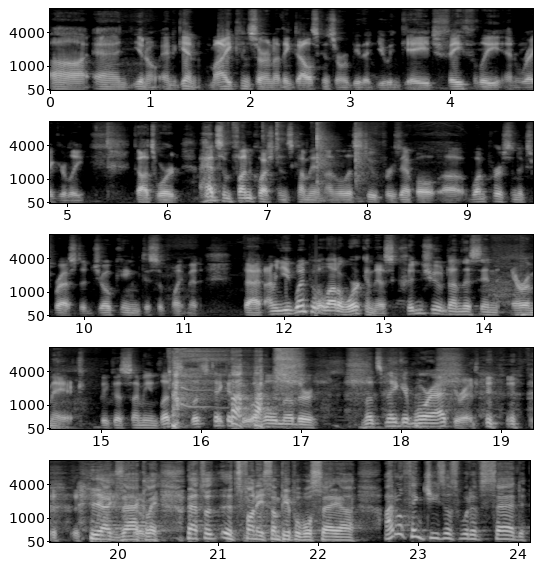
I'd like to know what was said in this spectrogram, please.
Uh, and you know, and again, my concern, I think Dallas' concern would be that you engage faithfully and regularly God's word. I had some fun questions come in on the list too. For example, uh, one person expressed a joking disappointment that I mean, you went to a lot of work in this. Couldn't you have done this in Aramaic? Because I mean, let's let's take it to a whole nother. Let's make it more accurate. yeah, exactly. That's what, it's funny. Some people will say, uh, "I don't think Jesus would have said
